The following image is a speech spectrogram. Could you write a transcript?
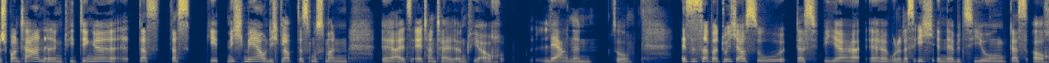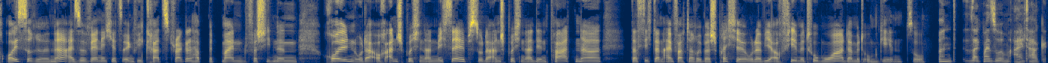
spontan irgendwie Dinge. Das das geht nicht mehr und ich glaube, das muss man äh, als Elternteil irgendwie auch lernen. So. Es ist aber durchaus so, dass wir äh, oder dass ich in der Beziehung das auch äußere. Ne? Also wenn ich jetzt irgendwie gerade Struggle habe mit meinen verschiedenen Rollen oder auch Ansprüchen an mich selbst oder Ansprüchen an den Partner, dass ich dann einfach darüber spreche oder wir auch viel mit Humor damit umgehen. So. Und sag mal so im Alltag,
